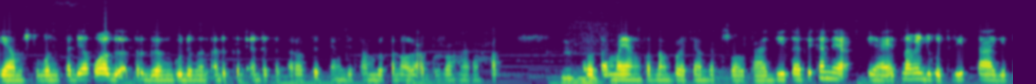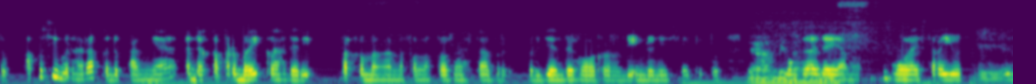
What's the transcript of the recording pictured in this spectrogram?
Ya meskipun tadi aku agak terganggu dengan adegan-adegan erotis yang ditampilkan oleh Abdul Rahab, mm-hmm. terutama yang tentang pelecehan seksual tadi. Tapi kan ya, ya itu namanya juga cerita gitu. Aku sih berharap ke depannya ada kabar baik lah dari perkembangan novel-novel sastra ber, bergenre horror di Indonesia gitu. Ya, amin, Semoga ada yang mulai serius iya.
